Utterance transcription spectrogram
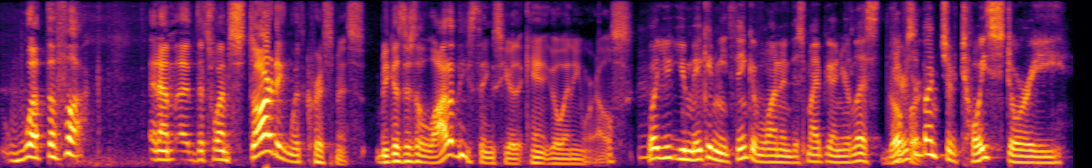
What the fuck? And I'm uh, that's why I'm starting with Christmas because there's a lot of these things here that can't go anywhere else. Well, you you making me think of one, and this might be on your list. Go there's a it. bunch of Toy Story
